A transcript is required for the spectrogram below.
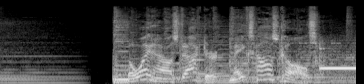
The White House doctor makes house calls.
